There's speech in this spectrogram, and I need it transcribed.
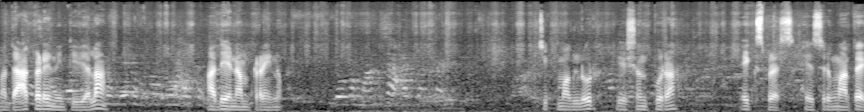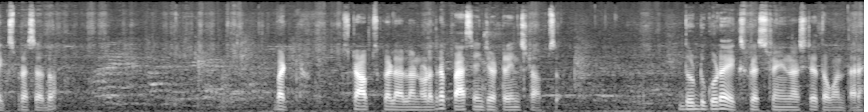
ಮತ್ತು ಆ ಕಡೆ ನಿಂತಿದೆಯಲ್ಲ, ಅದೇ ನಮ್ಮ ಟ್ರೈನು. ಚಿಕ್ಕಮಗಳೂರು ಯಶವಂತಪುರ ಎಕ್ಸ್ಪ್ರೆಸ್. ಹೆಸ್ರಿಗೆ ಮಾತ್ರ ಎಕ್ಸ್ಪ್ರೆಸ್ ಅದು. ಬಟ್ ಸ್ಟಾಪ್ಸ್ಗಳೆಲ್ಲ ನೋಡಿದ್ರೆ ಪ್ಯಾಸೆಂಜರ್ ಟ್ರೈನ್ ಸ್ಟಾಪ್ಸು. ದುಡ್ಡು ಕೂಡ ಎಕ್ಸ್ಪ್ರೆಸ್ ಟ್ರೈನ್ ಅಷ್ಟೇ ತೊಗೊತಾರೆ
